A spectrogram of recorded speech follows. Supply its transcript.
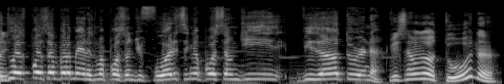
fiz duas poções pelo menos, uma poção de força e minha poção de visão noturna. Visão noturna?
